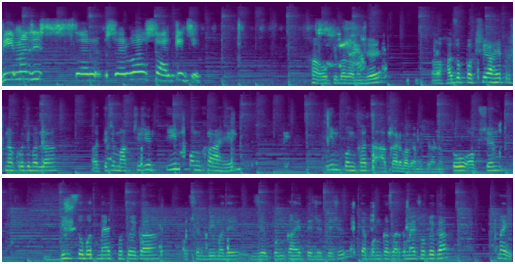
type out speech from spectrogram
बी मध्ये सर सर्व सारखेच आहे हा ओके बघा म्हणजे हा जो पक्षी आहे प्रश्नाकृतीमधला त्याचे त्याच्या मागचे जे तीन पंख आहेत तीन पंखाचा आकार बघा मित्रांनो. तो ऑप्शन बी सोबत मॅच होतोय का? ऑप्शन बी मध्ये जे पंख आहेत त्याचे त्याचे त्या पंखासारखं मॅच होतोय का? नाही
